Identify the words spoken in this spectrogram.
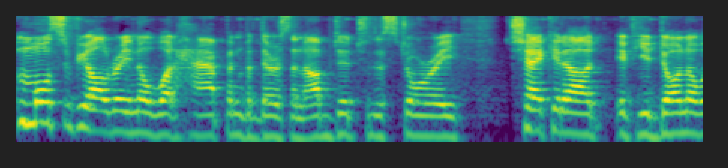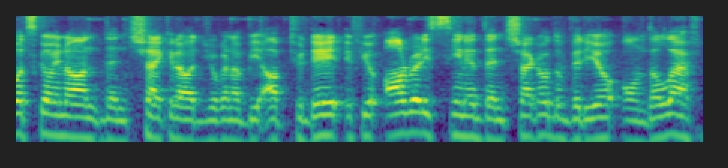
most of you already know what happened, but there's an update to the story. Check it out. If you don't know what's going on, then check it out. You're gonna be up to date. If you've already seen it, then check out the video on the left.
